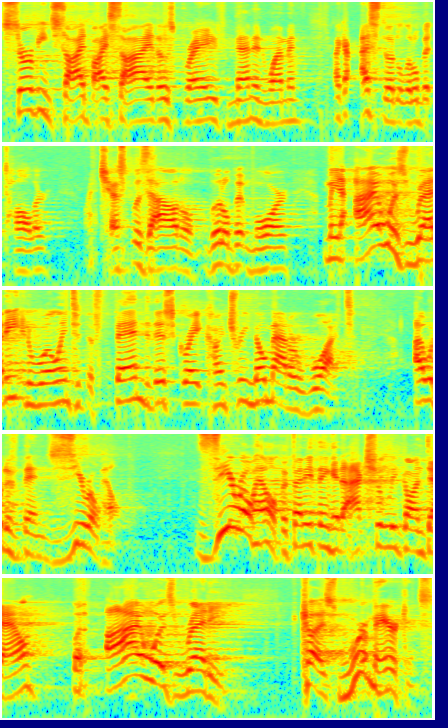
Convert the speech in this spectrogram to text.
serving side by side those brave men and women. I stood a little bit taller, my chest was out a little bit more. I mean, I was ready and willing to defend this great country no matter what. I would have been zero help. Zero help if anything had actually gone down, but I was ready because we're Americans.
